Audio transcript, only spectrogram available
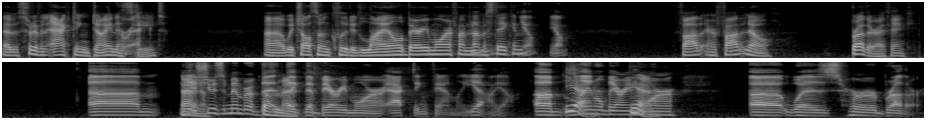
a sort of an acting dynasty, uh, which also included Lionel Barrymore, if I'm not mistaken. Yep, yep. Father, her father, no, brother, I think. Um, I yeah, she was a member of the like the Barrymore acting family. Yeah, yeah. Um, Yeah, Lionel Barrymore uh, was her brother,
